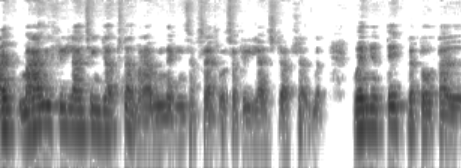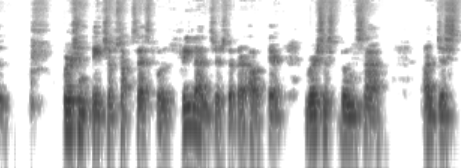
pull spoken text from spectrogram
Ay maraming freelancing jobs na maraming naging successful sa freelance jobs na. But when you take the total percentage of successful freelancers that are out there versus dun sa uh, just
